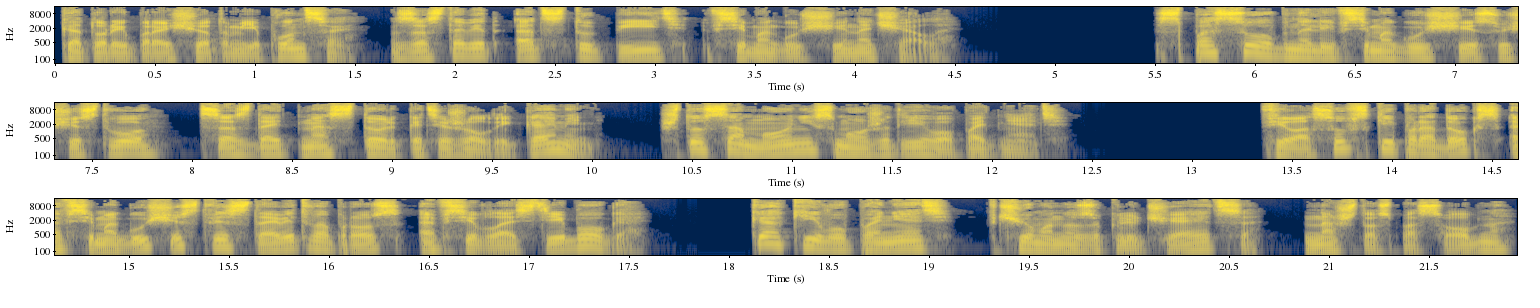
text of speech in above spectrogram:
который, по расчетам японца, заставит отступить всемогущее начало. Способно ли всемогущее существо создать настолько тяжелый камень, что само не сможет его поднять? Философский парадокс о всемогуществе ставит вопрос о всевластии Бога. Как его понять, в чем оно заключается, на что способно?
